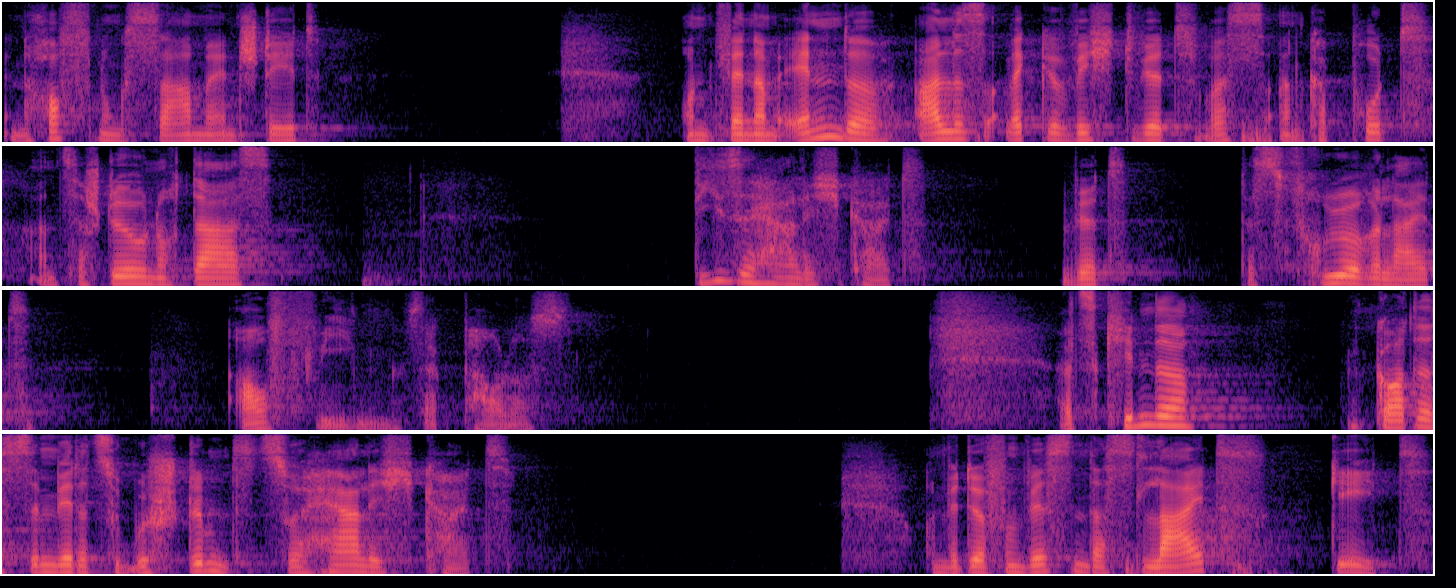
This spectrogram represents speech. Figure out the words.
ein Hoffnungssame entsteht Und wenn am Ende alles weggewischt wird, was an kaputt, an Zerstörung noch da ist, diese Herrlichkeit wird das frühere Leid aufwiegen, sagt Paulus. Als Kinder Gottes sind wir dazu bestimmt, zur Herrlichkeit. Und wir dürfen wissen, dass Leid geht,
